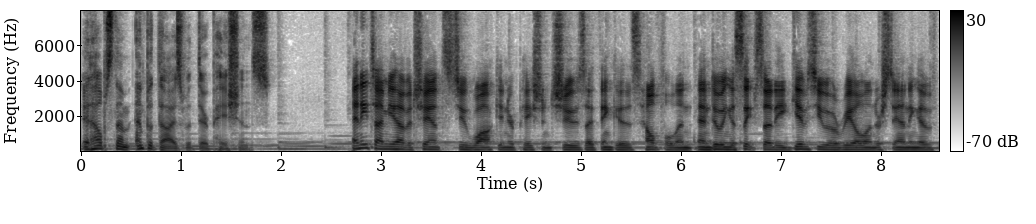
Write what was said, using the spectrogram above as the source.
it helps them empathize with their patients anytime you have a chance to walk in your patient's shoes, I think is helpful. And, and doing a sleep study gives you a real understanding of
